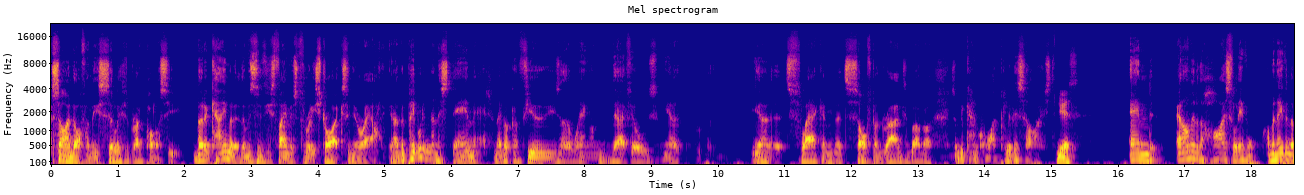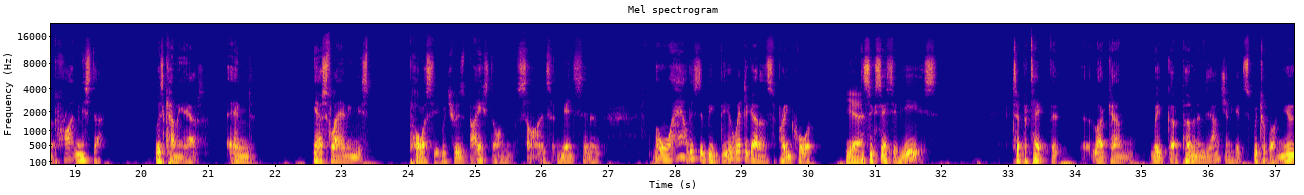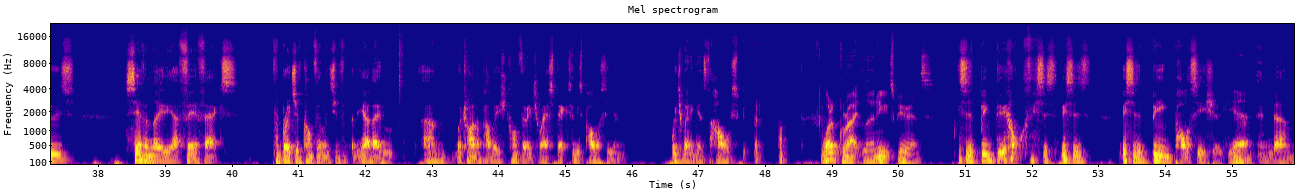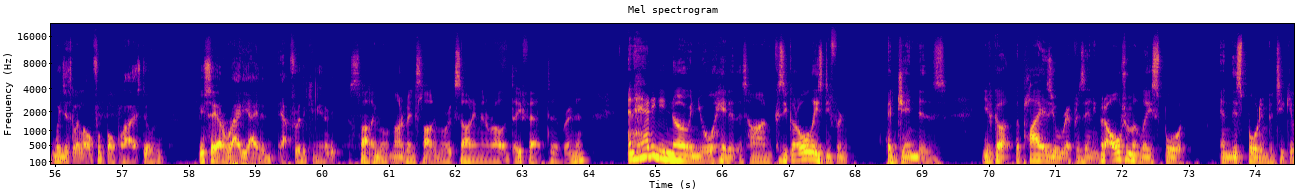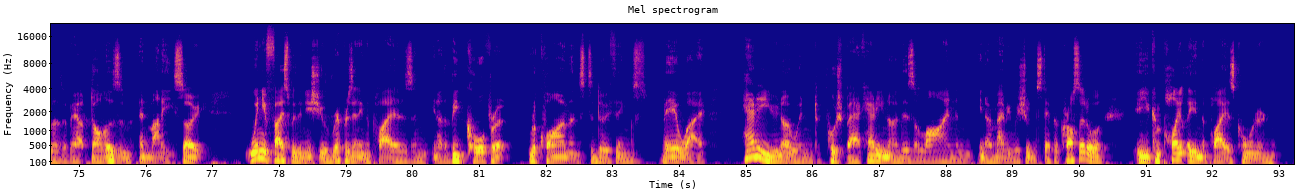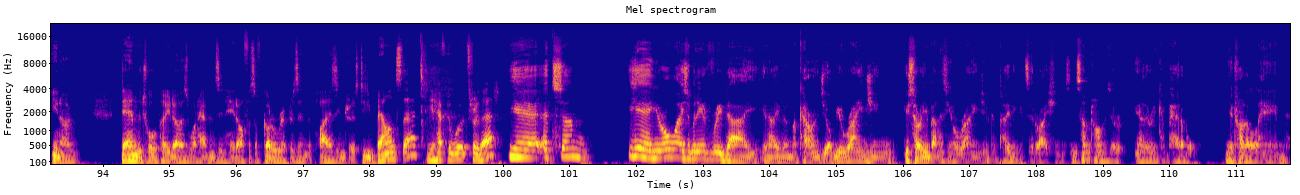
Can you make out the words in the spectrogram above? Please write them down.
signed off on this illicit drug policy. But it came at it, there was this famous three strikes and you're out, you know, but people didn't understand that and they got confused. Oh, hang on, the AFL's, you know, you know, it's slack and it's soft on drugs and blah, blah. So it became quite politicised. Yes. And, and I'm at the highest level. I mean, even the Prime Minister was coming out and, you know, slamming this policy, which was based on science and medicine and, oh, wow, this is a big deal. We had to go to the Supreme Court Yeah. in successive years to protect the, like, um, we got a permanent injunction against, we took on news, Seven Media, Fairfax, for breach of confidential, you know, they, um, were trying to publish confidential aspects of his policy and, which went against the whole, sp- but What a great learning experience. This is a big deal. This is this is this is a big policy issue here, and um, we just little old football players doing. You see it radiated out through the community. Slightly more, might have been slightly more exciting than a role at DFAT, uh, Brendan. And how did you know in your head at the time? Because you've got all these different agendas. You've got the players you're representing, but ultimately, sport and this sport in particular is about dollars and, and money. So, when you're faced with an issue of representing the players and you know the big corporate requirements to do things their way, how do you know when to push back? How do you know there's a line and you know maybe we shouldn't step across it, or are you completely in the player's corner and you know damn the torpedoes, what happens in head office? I've got to represent the player's interest. Did you balance that? Do you have to work through that? Yeah, it's um, yeah, you're always. I mean, every day, you know, even in my current job, you're ranging. You're sorry, you're balancing a range of competing considerations, and sometimes they're you know they're incompatible. You're trying to land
